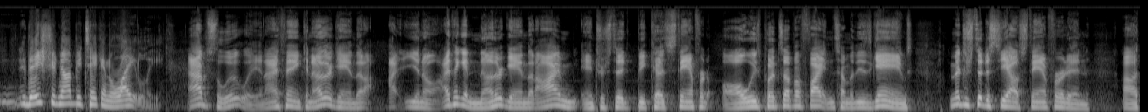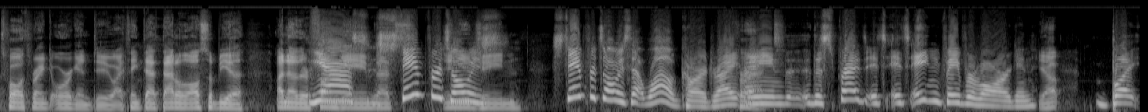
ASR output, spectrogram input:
they should not be taken lightly. Absolutely, and I think another game that I, you know, I think another game that I'm interested because Stanford always puts up a fight in some of these games. I'm interested to see how Stanford and uh, 12th ranked Oregon do. I think that that'll also be a another fun game. That's Stanford's always Eugene. Stanford's always that wild card, right? I mean, the, the spread it's it's eight in favor of Oregon, Yep. but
